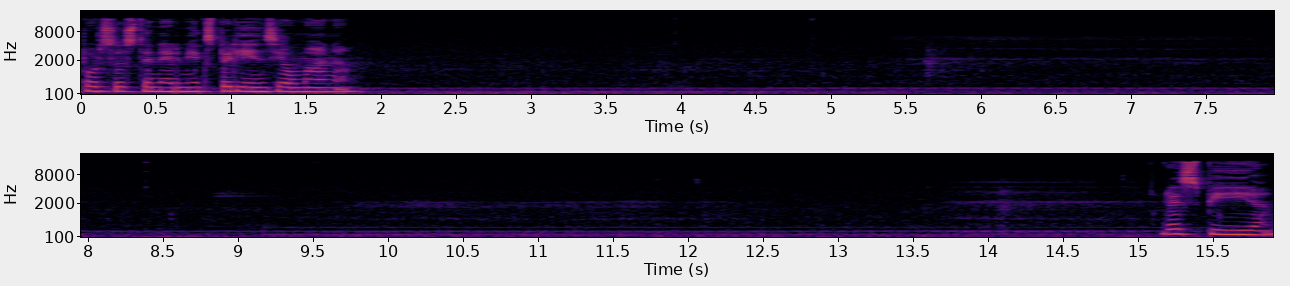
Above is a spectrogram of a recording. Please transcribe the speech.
por sostener mi experiencia humana. Respira.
